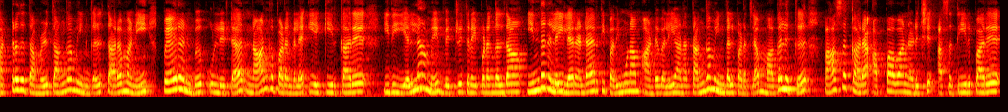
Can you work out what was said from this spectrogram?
கற்றது தமிழ் தங்க மீன்கள் தரமணி பேரன்பு உள்ளிட்ட நான்கு படங்களை இயக்கியிருக்காரு. இது எல்லாமே வெற்றி திரைப்படங்கள் தான் இந்த நிலையில் ரெண்டாயிரத்தி பதிமூணாம் ஆண்டு வெளியான தங்க மீன்கள் படத்தில் மகளுக்கு பாசக்கார அப்பாவா நடித்து அசத்தி இருப்பார்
